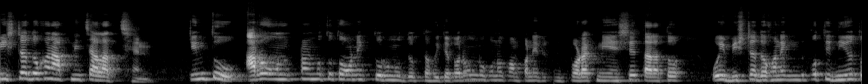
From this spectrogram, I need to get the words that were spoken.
বিশটা দোকান আপনি চালাচ্ছেন, কিন্তু আরও আপনার মতো তো অনেক তরুণ উদ্যোক্তা হইতে পারে, অন্য কোনো কোম্পানির প্রোডাক্ট নিয়ে এসে তারা তো ওই বিশটা দোকানে কিন্তু প্রতিনিয়ত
